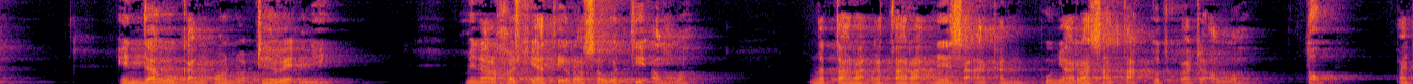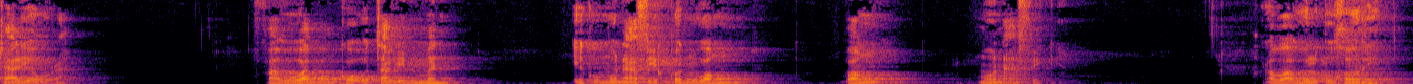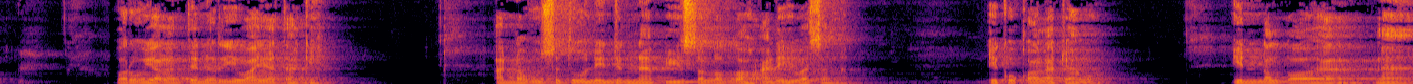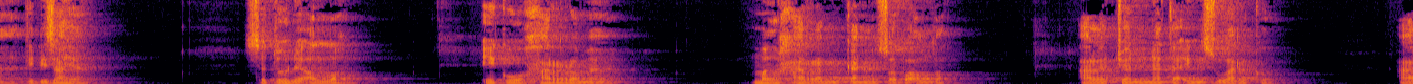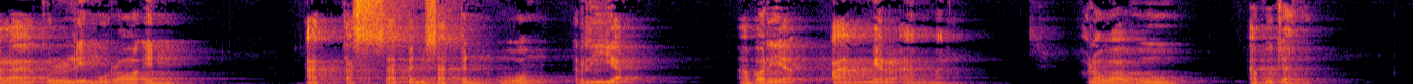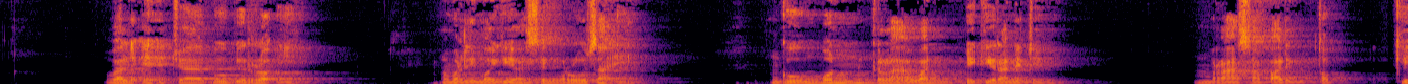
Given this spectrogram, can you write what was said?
Indahu kang ono ni. Minal khasyati rasa wedi Allah. Ngetarak-ngetarak nih seakan punya rasa takut kepada Allah top. Padahal ya ora. Fahuwa mongko utawi men iku munafikun wong wong munafik. Rawahul Bukhari. Waruyalan ten riwayatake. Annahu jeng Nabi sallallahu alaihi wasallam. Iku qala dawuh Innallaha nah tipi saya. Setune Allah Iku harrama mengharamkan sapa Allah. Al jannata ing swarga ala kulli murain atas saben-saben wong riak. Apa riak? Pamer amal. Rawahu Abu Dawud wal ijabu birra'i. Nomor lima iki ya sing rusai gumun kelawan pikirane dhewe. Merasa paling top G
